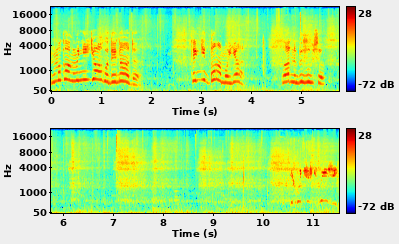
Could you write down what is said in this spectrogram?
Ну Макар, мне ягоды надо. Ты не да моя. Ладно, бежу все. Ты хочешь выжить?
